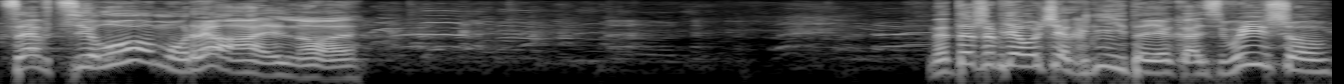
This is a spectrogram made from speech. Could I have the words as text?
Це в цілому реально. Не те, щоб я в очах гніта якась вийшов.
